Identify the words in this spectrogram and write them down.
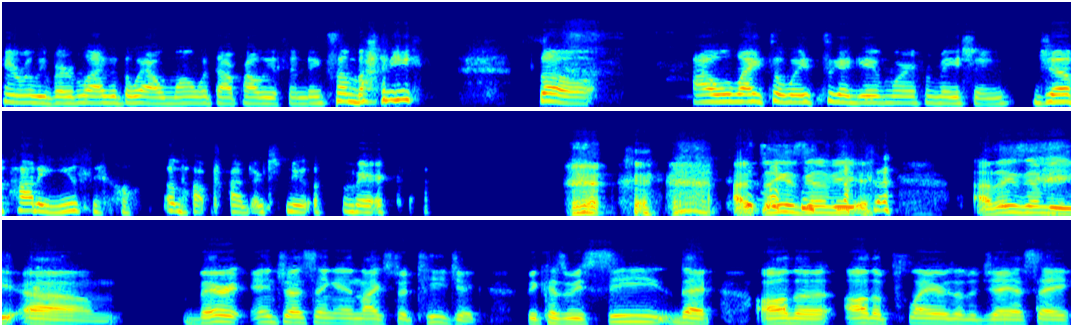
can't really verbalize it the way I want without probably offending somebody. So I would like to wait till I get more information. Jeff, how do you feel about Project New America? I think it's gonna be I think it's gonna be um, very interesting and like strategic because we see that all the all the players of the JSA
